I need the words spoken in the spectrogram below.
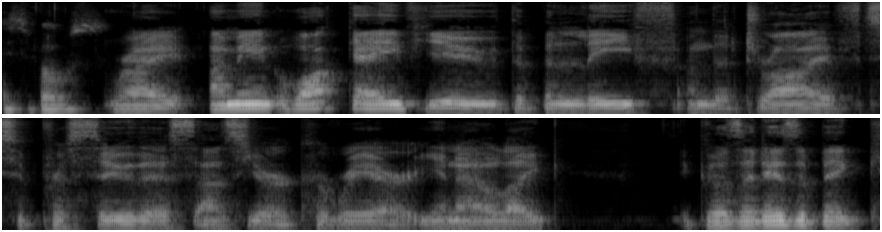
I suppose. Right. I mean, what gave you the belief and the drive to pursue this as your career? You know, like, because it is a big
